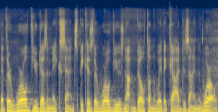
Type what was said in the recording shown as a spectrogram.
that their worldview doesn't make sense because their worldview is not built on the way that God designed the world.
